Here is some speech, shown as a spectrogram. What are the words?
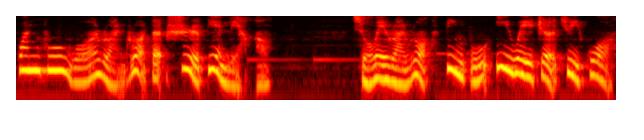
关乎我软弱的事变了。”所谓软弱，并不意味着罪过。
